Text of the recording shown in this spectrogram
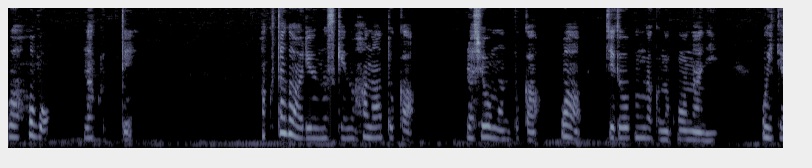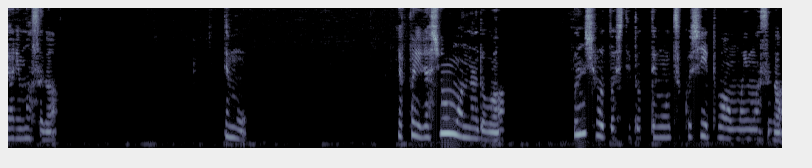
はほぼなくって、芥川龍之介の花とか、羅生門とかは児童文学のコーナーに置いてありますが、でも、やっぱり羅生門などは文章としてとっても美しいとは思いますが、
